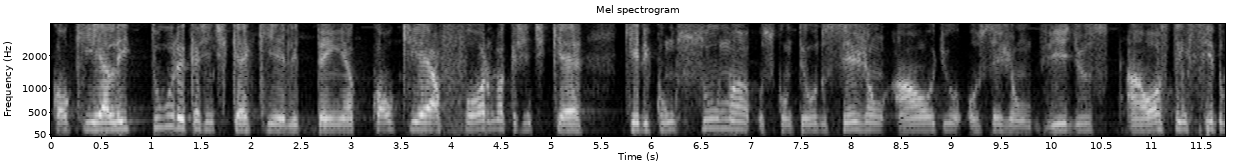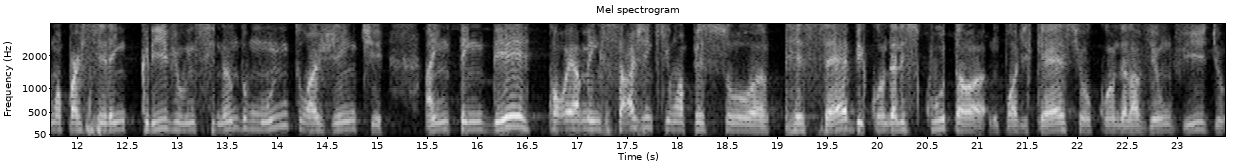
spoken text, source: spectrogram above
qual que é a leitura que a gente quer que ele tenha, qual que é a forma que a gente quer que ele consuma os conteúdos, sejam áudio ou sejam vídeos. A OS tem sido uma parceira incrível, ensinando muito a gente a entender qual é a mensagem que uma pessoa recebe quando ela escuta um podcast ou quando ela vê um vídeo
